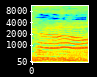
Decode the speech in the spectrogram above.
cow.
